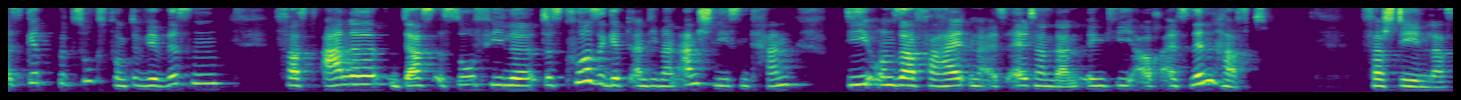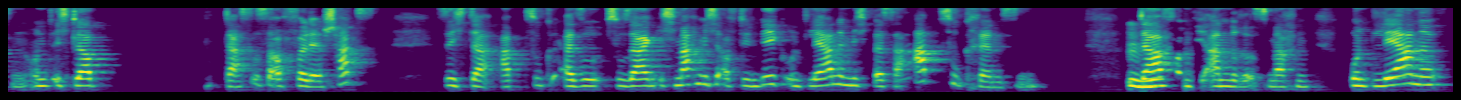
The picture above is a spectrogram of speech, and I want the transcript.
es gibt Bezugspunkte. Wir wissen fast alle, dass es so viele Diskurse gibt, an die man anschließen kann, die unser Verhalten als Eltern dann irgendwie auch als sinnhaft verstehen lassen. Und ich glaube, das ist auch voll der Schatz, sich da abzu, also zu sagen, ich mache mich auf den Weg und lerne mich besser abzugrenzen mhm. davon, wie andere es machen und lerne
